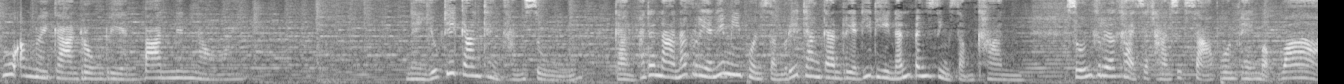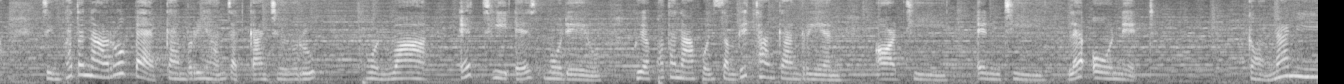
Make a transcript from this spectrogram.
ผู้อำนวยการโรงเรียนบ้านเม่นน้อย ในยุคที่การแข่งขันสูง การพัฒนานักเรียนให้มีผลสำเร็จทางการเรียนที่ดีนั้นเป็นสิ่งสำคัญ ศูนย์เครือข่ายสถานศึกษาโพนเพงบอกว่า จึงพัฒนารูปแบบการบริหารจัดการเชิงรุกโพนว่า STS โมเดลเพื่อพัฒนาผลสำเร็จทางการเรียน RT NT และ ONET ก่อนหน้านี้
